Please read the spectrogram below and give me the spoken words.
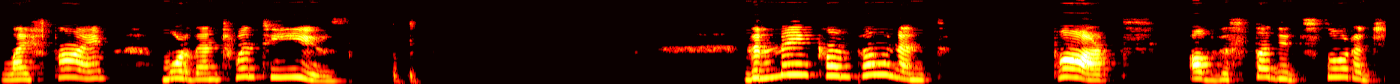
lifetime more than 20 years. The main component parts of the studied storage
